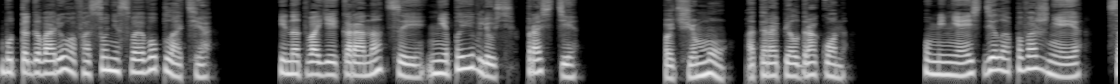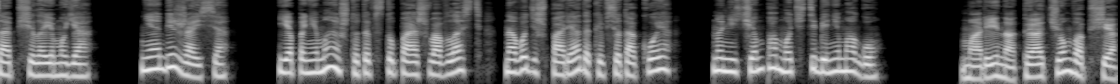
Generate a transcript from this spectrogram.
будто говорю о фасоне своего платья. И на твоей коронации не появлюсь, прости». «Почему?» — оторопел дракон. «У меня есть дела поважнее», — сообщила ему я. «Не обижайся. Я понимаю, что ты вступаешь во власть, наводишь порядок и все такое, но ничем помочь тебе не могу». «Марина, ты о чем вообще?»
